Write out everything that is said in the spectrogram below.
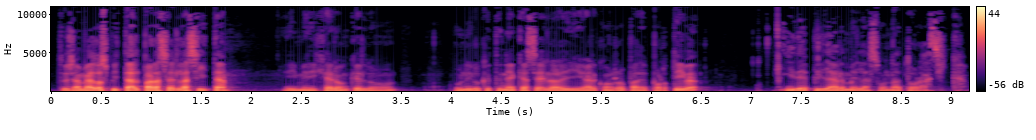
Entonces llamé al hospital para hacer la cita y me dijeron que lo único que tenía que hacer era llegar con ropa deportiva y depilarme la zona torácica,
